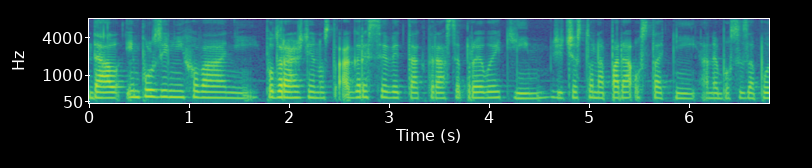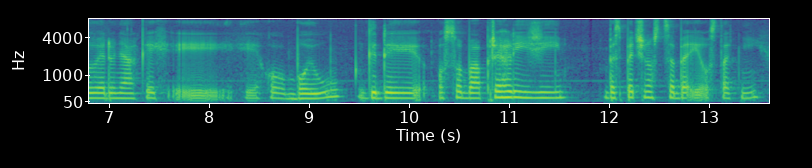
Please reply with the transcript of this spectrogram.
Dál impulzivní chování, podrážděnost a agresivita, která se projevuje tím, že často napadá ostatní anebo se zapojuje do nějakých i, i jako bojů, kdy osoba přehlíží bezpečnost sebe i ostatních,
